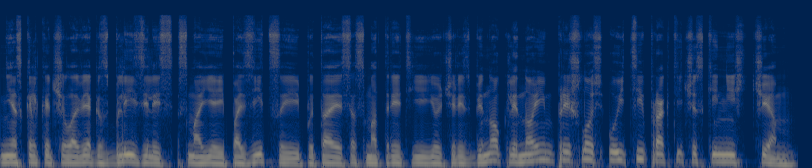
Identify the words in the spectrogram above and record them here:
Несколько человек сблизились с моей позицией, пытаясь осмотреть ее через бинокли, но им пришлось уйти практически ни с чем.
